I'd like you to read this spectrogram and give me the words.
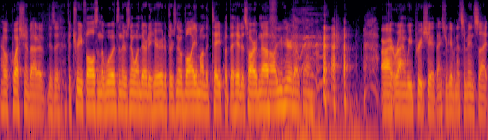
I have a question about it. Does it, if a tree falls in the woods and there's no one there to hear it, if there's no volume on the tape but the hit is hard enough? Oh, you hear that thing. All right, Ryan, we appreciate it. Thanks for giving us some insight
